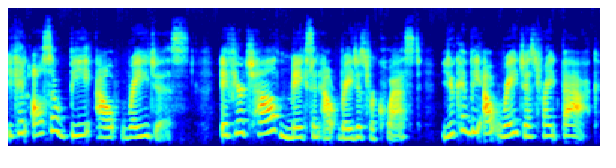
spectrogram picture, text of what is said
You can also be outrageous. If your child makes an outrageous request, you can be outrageous right back.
